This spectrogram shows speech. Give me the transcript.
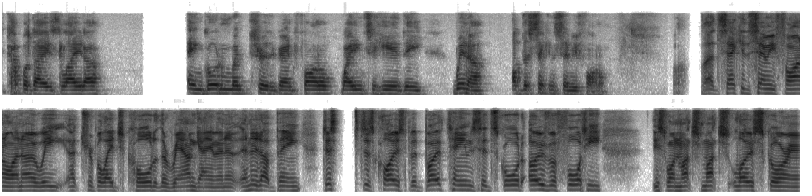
a couple of days later, and Gordon went through the grand final, waiting to hear the winner of the second semi final. Well, that second semi final, I know we at Triple H called it the round game, and it ended up being just as close, but both teams had scored over 40 this one much, much low scoring.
